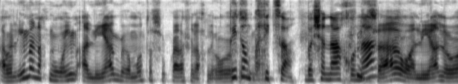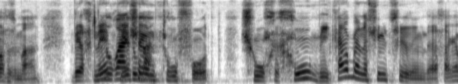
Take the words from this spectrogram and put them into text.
אבל אם אנחנו רואים עלייה ברמות הסוכר שלך לאורך פתאום זמן... פתאום קפיצה בשנה האחרונה? קפיצה או עלייה לאורך זמן, בהחלט יש אדומה. היום תרופות שהוכחו, בעיקר באנשים צעירים דרך אגב,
